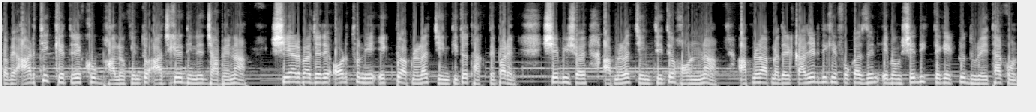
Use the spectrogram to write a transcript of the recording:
তবে আর্থিক ক্ষেত্রে খুব ভালো কিন্তু আজকের দিনে যাবে না। শেয়ার বাজারে অর্থ নিয়ে একটু আপনারা চিন্তিত থাকতে পারেন। সে বিষয়ে আপনারা চিন্তিত হন না। আপনারা আপনাদের কাজের দিকে ফোকাস দিন এবং সেদিক থেকে একটু দূরেই থাকুন।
